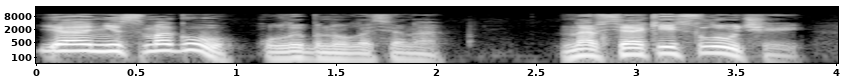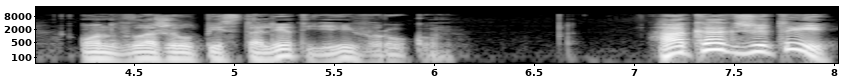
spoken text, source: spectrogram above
«Я не смогу», — улыбнулась она. «На всякий случай», — он вложил пистолет ей в руку. «А как же ты?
